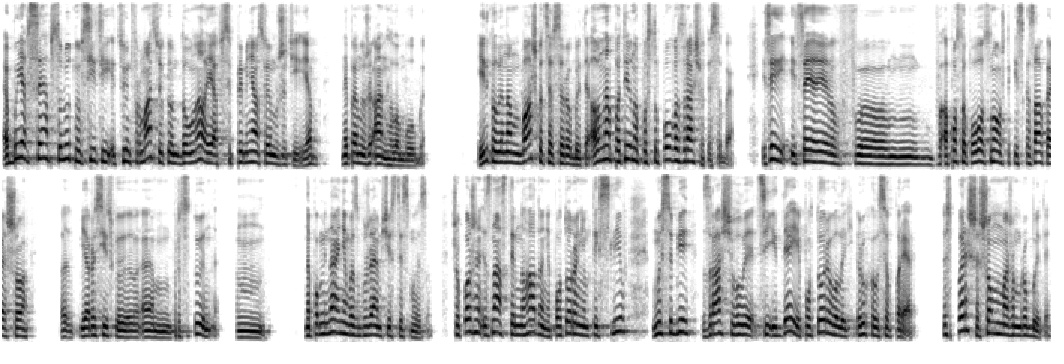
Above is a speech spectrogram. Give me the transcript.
Аби я все абсолютно всі ці, цю інформацію, яку долунала, я все приміняв в своєму житті. Я б, напевно, вже ангелом був би. Інколи нам важко це все робити, але нам потрібно поступово зращувати себе. І це, і це в, в апостол Павло знову ж таки сказав, каже, що е, я російською ем, процитую. ем, Напоминанням возбуждаємо чистий смисл. Щоб кожен із нас тим нагадуванням, повторенням тих слів, ми собі зращували ці ідеї, повторювали і рухалися вперед. Тобто, перше, що ми можемо робити,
